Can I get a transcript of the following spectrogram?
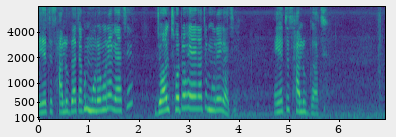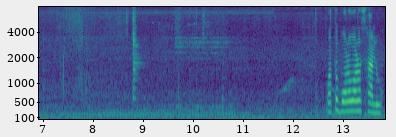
এই হচ্ছে শালুক গাছ, এখন মরে মরে গেছে। জল ছোট হয়ে গেছে, মরে গেছে। এই হচ্ছে শালুক গাছ। কত বড় বড় শালুক।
